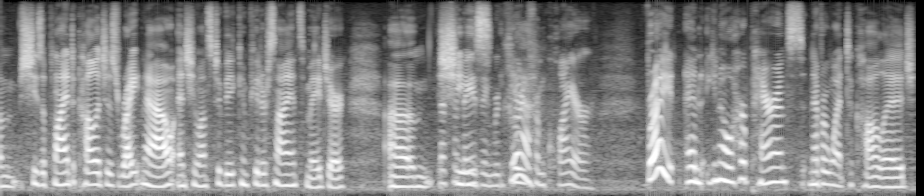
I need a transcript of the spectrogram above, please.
um, she's applying to colleges right now and she wants to be a computer science major. Um, That's she's- amazing. Recruited yeah. from choir. Right, and you know her parents never went to college.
